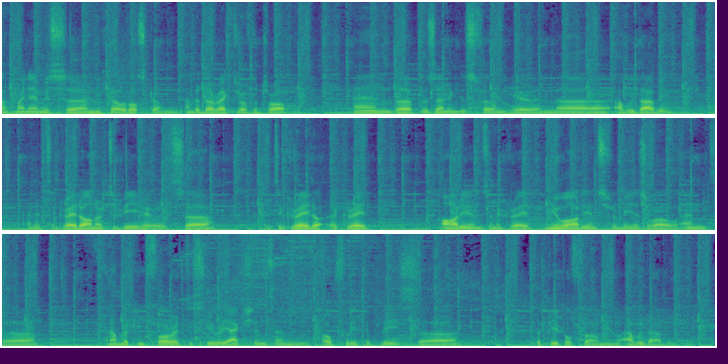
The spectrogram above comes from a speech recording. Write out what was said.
Uh, my name is uh, Michael Roskam. I'm the director of The Drop and uh, presenting this film here in uh, Abu Dhabi. And it's a great honor to be here. It's, uh, it's a, great, a great audience and a great new audience for me as well. And, and I'm looking forward to see reactions and hopefully to please the people from Abu Dhabi.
